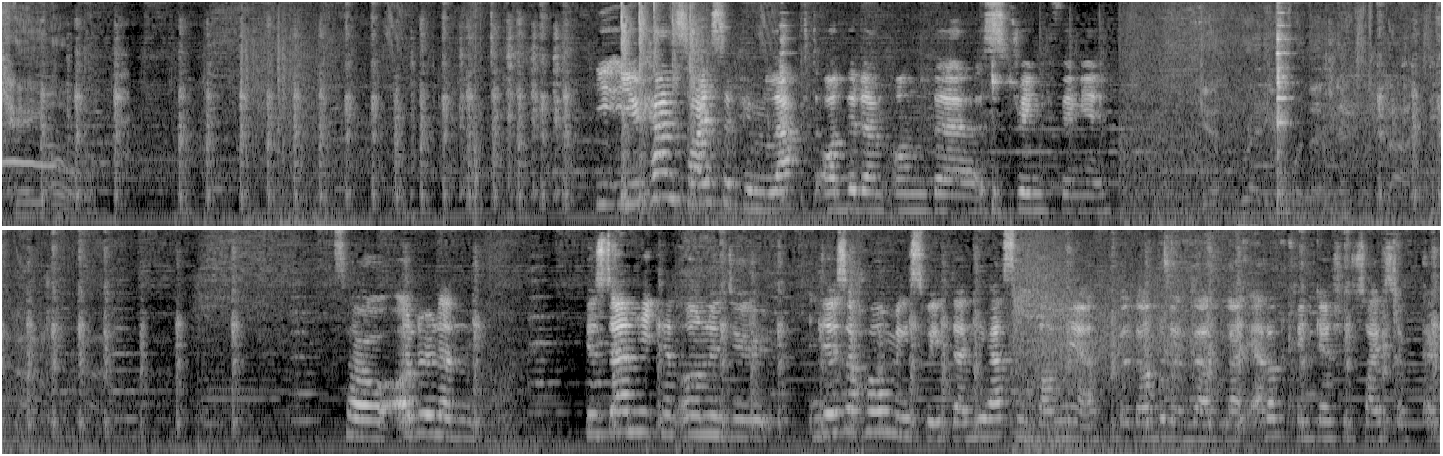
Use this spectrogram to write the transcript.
KO. You, you can't sidestep him left other than on the string thingy. Other than because then he can only do there's a homing sweep that he hasn't done yet, but other than that, like I don't think I should sidestep there.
